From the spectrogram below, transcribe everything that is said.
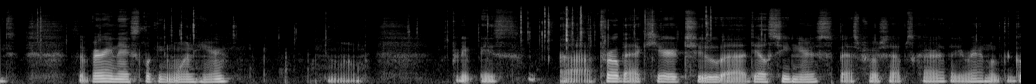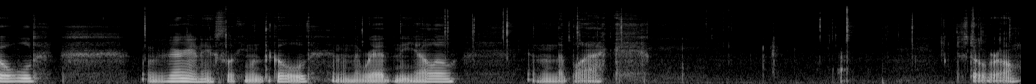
It's a very nice looking one here. Um, pretty base uh, throwback here to uh, Dale Sr.'s Bass Pro Shops car that he ran with the gold. Very nice looking with the gold, and then the red and the yellow, and then the black. Just overall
